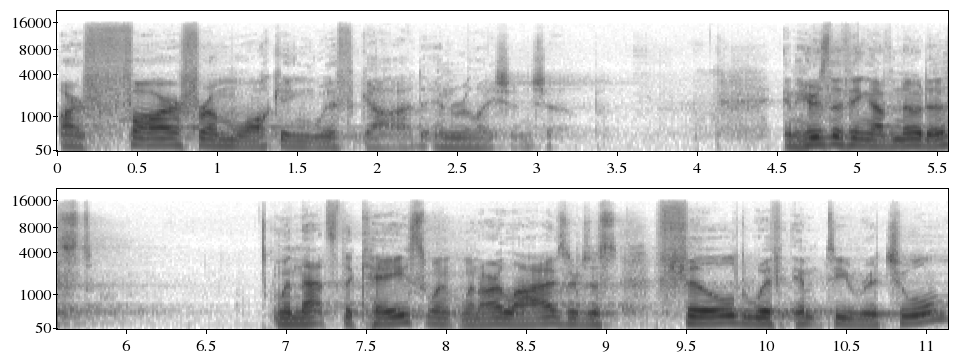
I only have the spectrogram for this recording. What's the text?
are far from walking with God in relationship. And here's the thing I've noticed when that's the case, when, when our lives are just filled with empty ritual,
